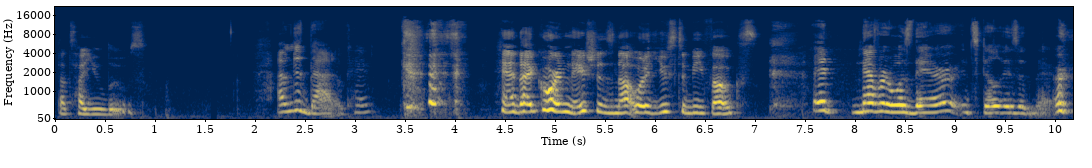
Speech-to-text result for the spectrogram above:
That's how you lose. I'm just bad, okay? Hand-eye coordination is not what it used to be, folks. It never was there. It still isn't there.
